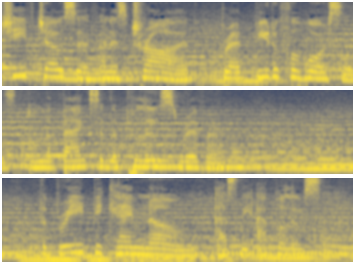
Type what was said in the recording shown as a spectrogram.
Chief Joseph and his tribe bred beautiful horses on the banks of the Palouse River. The breed became known as the Appaloosa.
